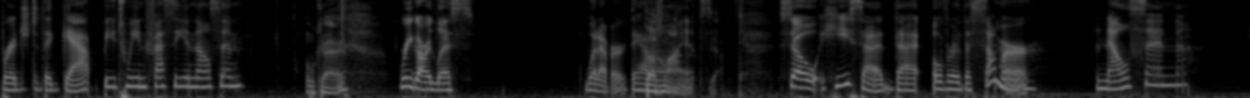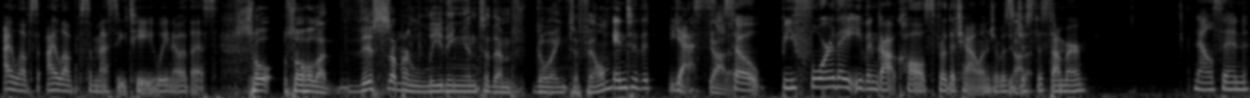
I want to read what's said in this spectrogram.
bridged the gap between Fessy and Nelson. okay, Regardless, whatever they have Doesn't an matter. alliance. Yeah. So he said that over the summer, Nelson, I love I love some messy tea. We know this. So so hold on. This summer leading into them going to film. Into the yes. Got it. So before they even got calls for the challenge, it was Got just it. the summer. Nelson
